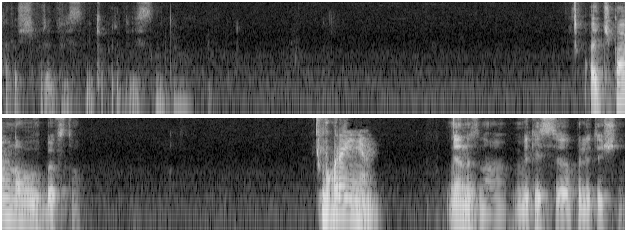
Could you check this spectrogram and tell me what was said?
хороші предвісники, предвісники. А чекаємо нове вбивство. В Україні. Я не знаю, якесь е, політичне.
